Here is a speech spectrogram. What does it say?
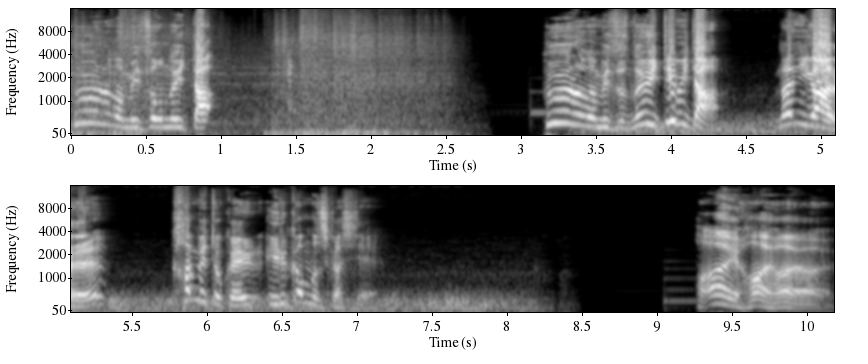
プールの水を抜いたプールの水抜いてみた何がある？亀とかいるかもしかして。はいはいはいはい。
